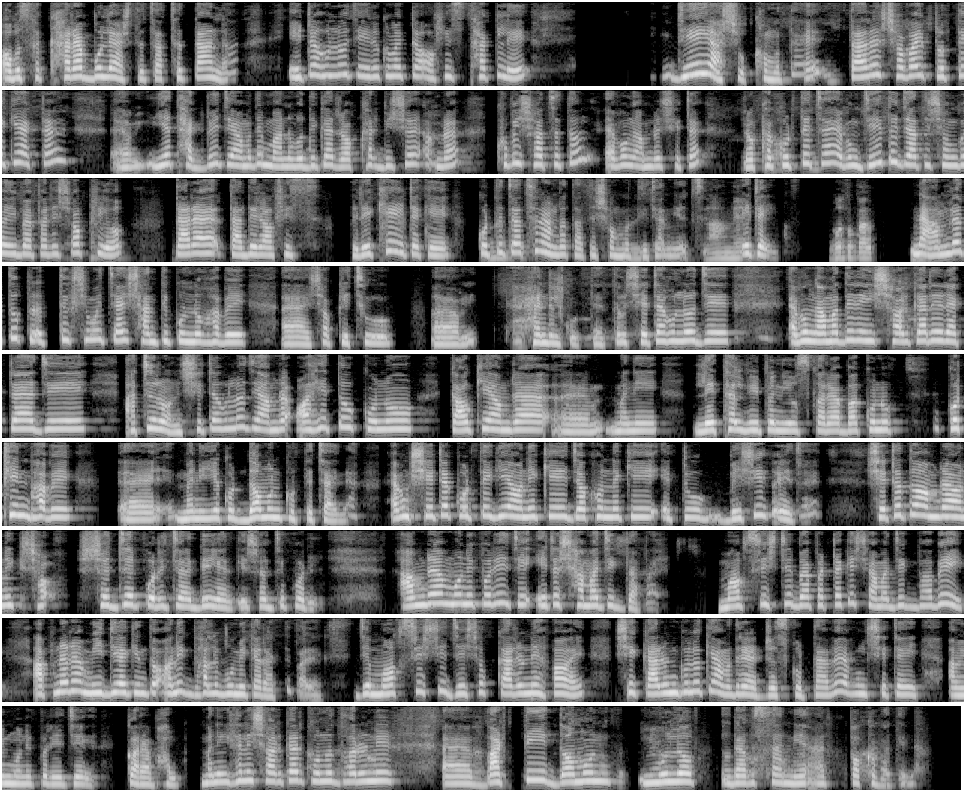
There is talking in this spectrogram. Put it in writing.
অবস্থা খারাপ বলে আসতে চাচ্ছে তা না। এটা হলো যে এরকম একটা অফিস থাকলে যেই আসুক ক্ষমতায় তারা সবাই প্রত্যেকে একটা ইয়ে থাকবে যে আমাদের মানবাধিকার রক্ষার বিষয়ে আমরা খুবই সচেতন এবং আমরা সেটা রক্ষা করতে চাই এবং যেহেতু জাতিসংঘ এই ব্যাপারে সক্রিয় তারা তাদের অফিস রেখে এটাকে করতে চাচ্ছেন আমরা তাতে সম্মতি জানিয়েছি। এটাই। না আমরা তো প্রত্যেক সময় চাই শান্তিপূর্ণভাবে আহ, সবকিছু হ্যান্ডেল করতে। তো সেটা হলো যে এবং আমাদের এই সরকারের একটা যে আচরণ, সেটা হলো যে আমরা অহেতুক কোনো কাউকে আমরা মানে লেথাল ওয়েপন ইউজ করা বা কোনো কঠিনভাবে মানে ইয়ে দমন করতে চাই না। এবং সেটা করতে গিয়ে অনেকে যখন নাকি একটু বেশি হয়ে যায়, সেটা তো আমরা অনেক সহ্যের পরিচয় দিই আর কি, সহ্য করি। আমরা মনে করি যে এটা সামাজিক ব্যাপার। মব সৃষ্টির ব্যাপারটাকে সামাজিকভাবেই আপনারা মিডিয়া কিন্তু অনেক ভালো ভূমিকা রাখতে পারেন। যে মব সৃষ্টি যেসব কারণে হয়, সেই কারণগুলোকে আমাদের অ্যাড্রেস করতে হবে এবং সেটাই আমি মনে করি যে করা ভালো। মানে এখানে সরকার কোনো ধরনের বাড়তি দমনমূলক ব্যবস্থা নেওয়ার পক্ষপাতী না।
